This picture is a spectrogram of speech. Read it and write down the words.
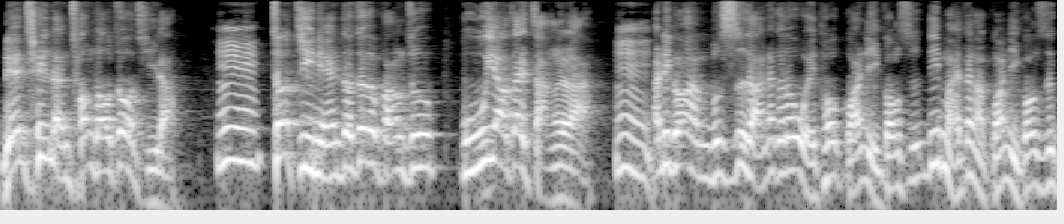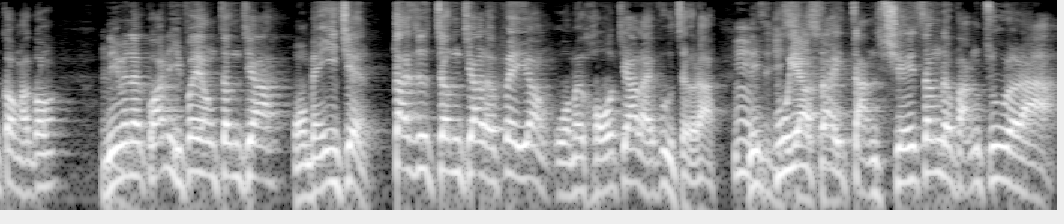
年轻人从头做起啦。嗯，这几年的这个房租不要再涨了啦。嗯，啊，你讲啊不是啦，那个都委托管理公司，你买那个管理公司供啊供，你们的管理费用增加，我没意见，但是增加的费用我们国家来负责啦。嗯你不要再涨学生的房租了啦。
